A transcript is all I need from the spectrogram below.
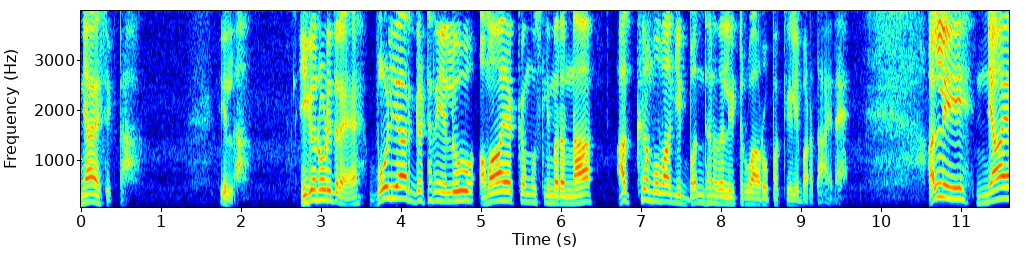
ನ್ಯಾಯ ಸಿಗ್ತಾ ಇಲ್ಲ. ಈಗ ನೋಡಿದರೆ ಬೋಳಿಯಾರ್ ಘಟನೆಯಲ್ಲೂ ಅಮಾಯಕ ಮುಸ್ಲಿಮರನ್ನ ಅಕ್ರಮವಾಗಿ ಬಂಧನದಲ್ಲಿಟ್ಟಿರುವ ಆರೋಪ ಕೇಳಿ ಬರ್ತಾ ಇದೆ. ಅಲ್ಲಿ ನ್ಯಾಯ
